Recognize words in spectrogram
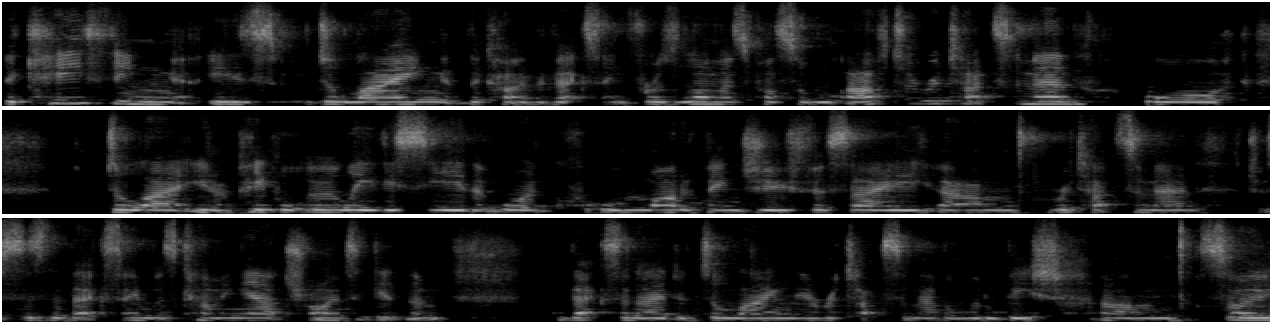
the key thing is delaying the COVID vaccine for as long as possible after rituximab or delay, you know, people early this year that weren't or might have been due for, say, um, rituximab, just as the vaccine was coming out, trying to get them vaccinated, delaying their rituximab a little bit. Um, so,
